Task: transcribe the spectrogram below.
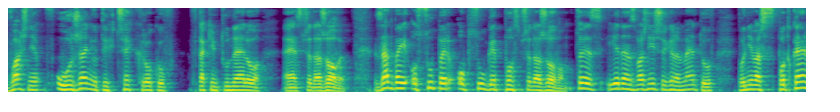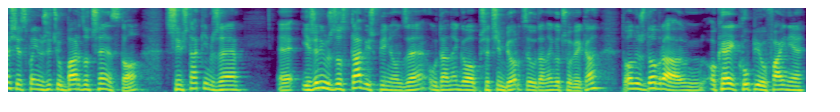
właśnie w ułożeniu tych trzech kroków w takim tunelu e, sprzedażowym. Zadbaj o super obsługę posprzedażową. To jest jeden z ważniejszych elementów, ponieważ spotkałem się w swoim życiu bardzo często z czymś takim, że e, jeżeli już zostawisz pieniądze u danego przedsiębiorcy, u danego człowieka, to on już dobra, mm, ok, kupił, fajnie,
